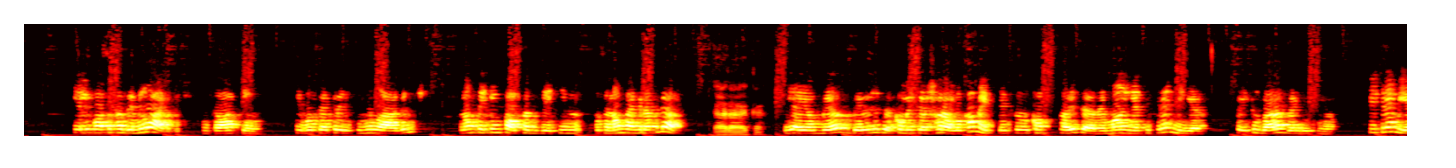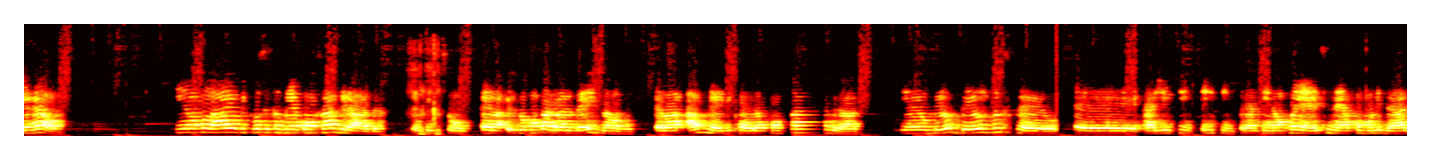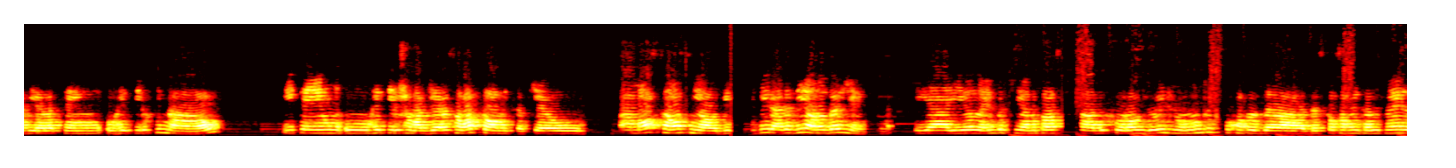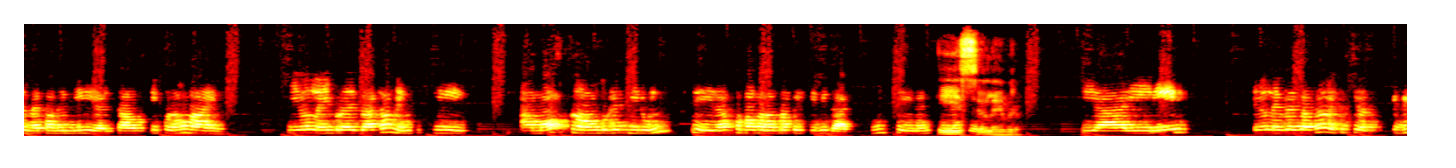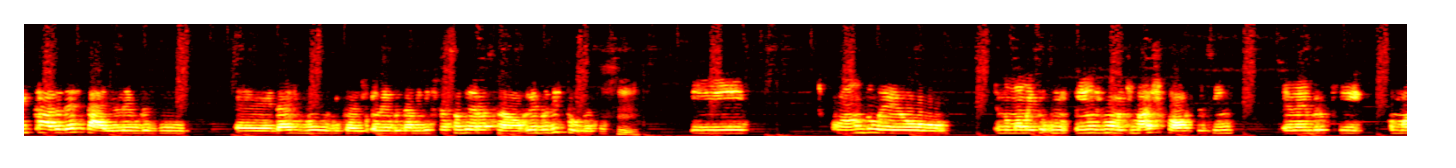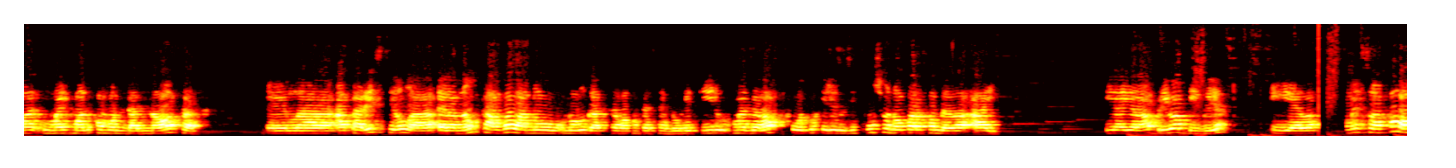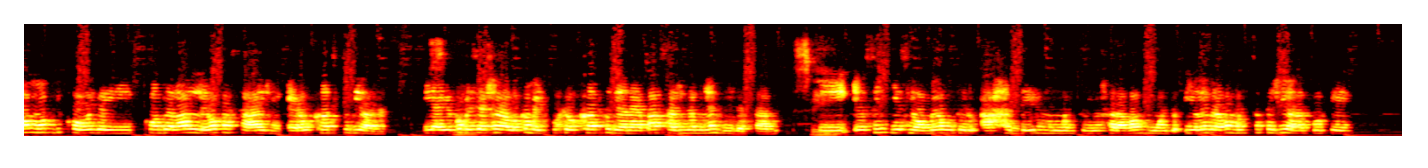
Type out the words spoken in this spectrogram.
que ele possa fazer milagres. Então, assim, se você acredita em milagres, não tem quem possa dizer que você não vai engravidar. Caraca. E aí, eu, meu Deus eu comecei a chorar loucamente dentro do consultório dela, né? Manhã se tremia, feito várias vezes, assim, ó. Se tremia, real. E ela falou, ah, eu vi que você também é consagrada. Eu disse, sou. Ela, eu sou consagrada há 10 anos. Ela, a médica, era consagrada. E aí, eu, meu Deus do céu. É, a gente, enfim, pra quem não conhece, né, a comunidade, ela tem o retiro final e tem um, um retiro chamado Geração Atômica, que é o, a moção, assim, ó, de virada de ano da gente, né? E aí eu lembro que ano passado foram os dois juntos por conta da, da situação que a gente tá vivendo, né, pandemia e tal, e foi online. E eu lembro exatamente que a moção do retiro inteira foi voltada para a fertilidade. Inteira, inteira. Isso, eu inteira. lembro. E aí eu lembro exatamente assim, de cada detalhe. Eu lembro de, é, das músicas, eu lembro da ministração de oração, lembro de tudo, assim. Hum. E quando eu, no momento, em um dos momentos mais fortes, assim, eu lembro que uma, uma irmã da comunidade nossa, ela apareceu lá, ela não estava lá no, no lugar que estava acontecendo o retiro, mas ela foi porque Jesus impulsionou o coração dela aí. E aí ela abriu a Bíblia e ela começou a falar um monte de coisa e quando ela leu a passagem, era o Cântico de Ana. E aí eu comecei a chorar loucamente, porque o Cântico de Ana é a passagem da minha vida, sabe? Sim. E eu sentia assim, o meu útero arder muito e eu chorava muito. E eu lembrava muito de Santa Giana, porque,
